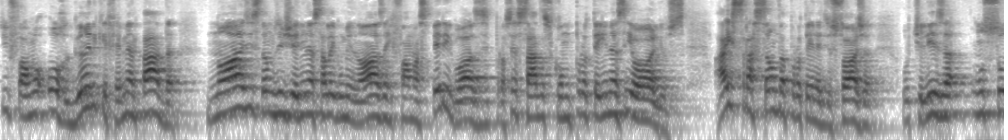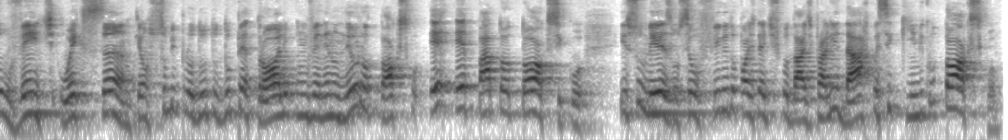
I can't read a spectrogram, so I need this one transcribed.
de forma orgânica e fermentada, nós estamos ingerindo essa leguminosa em formas perigosas e processadas como proteínas e óleos. A extração da proteína de soja utiliza um solvente, o hexano, que é um subproduto do petróleo, um veneno neurotóxico e hepatotóxico. Isso mesmo, seu fígado pode ter dificuldade para lidar com esse químico tóxico.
